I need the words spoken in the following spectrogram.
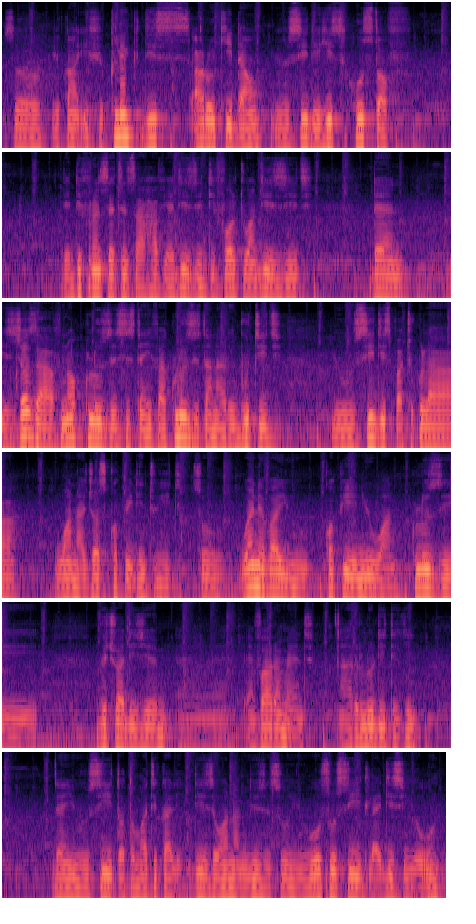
So you can if you click this arrow key down you will see the host of the different settings i have here. This is the default one. This is it then it's just that i've not closed the system. If i close it and i reboot it you will see this particular one i just copied into it. So whenever you copy a new one close the virtual dj uh, environment and reload it again then you will see it automatically. This is the one i'm using. So you also see it like this in your own.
